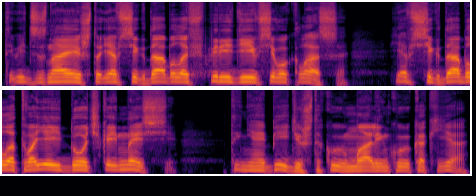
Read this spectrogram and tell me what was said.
Ты ведь знаешь, что я всегда была впереди всего класса. Я всегда была твоей дочкой Несси. Ты не обидишь такую маленькую, как я.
